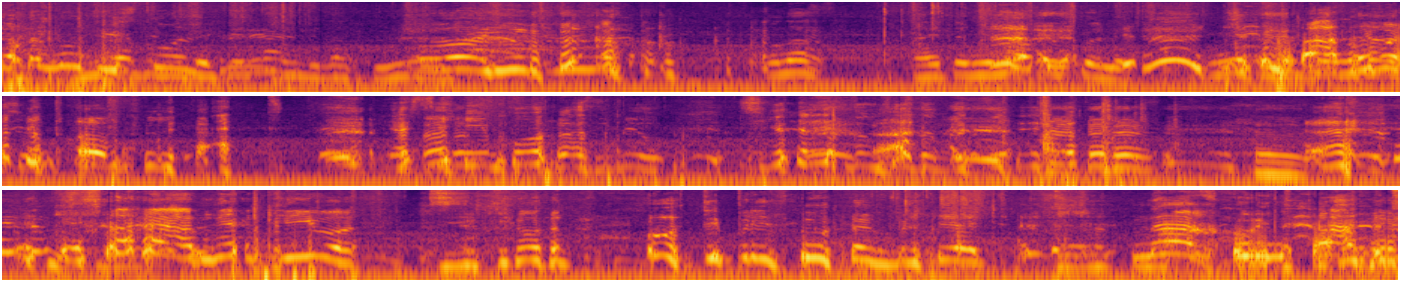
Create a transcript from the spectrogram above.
Да ну ты что ли? У нас... А это не нахуй, что ли? Нет, да, ну что, блядь? Я себе ебло разбил. Сигарету где-то потерял. Пса, у меня криво. Секет. О, ты придурок, блядь. Нахуй, нахуй.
